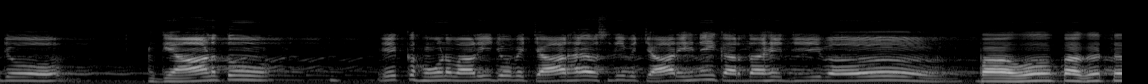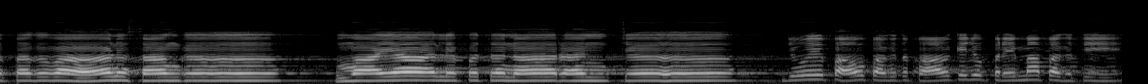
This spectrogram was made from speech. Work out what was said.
ਜੋ ਗਿਆਨ ਤੋਂ ਇੱਕ ਹੋਣ ਵਾਲੀ ਜੋ ਵਿਚਾਰ ਹੈ, ਉਸ ਦੀ ਵਿਚਾਰ ਇਹ ਨਹੀਂ ਕਰਦਾ ਇਹ ਜੀਵ। ਪਾਉ ਭਗਤ ਭਗਵਾਨ ਸੰਗ, ਮਾਇਆ ਲਿਪਤ ਨਾ ਰੰਚ ਇਹ ਭਾਉ ਭਗਤ ਭਾਵ ਕੇ ਜੋ ਪ੍ਰੇਮਾ ਭਗਤੀ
